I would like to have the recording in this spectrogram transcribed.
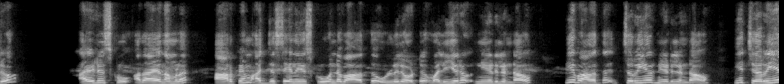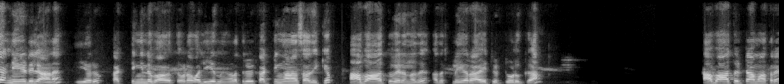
ഒരു ഐഡിൽ സ്ക്രൂ അതായത് നമ്മൾ ആർ പി എം അഡ്ജസ്റ്റ് ചെയ്യുന്ന ഈ സ്ക്രൂവിന്റെ ഭാഗത്ത് ഉള്ളിലോട്ട് വലിയൊരു നീഡിലുണ്ടാവും ഈ ഭാഗത്ത് ചെറിയൊരു നീഡിലുണ്ടാവും ഈ ചെറിയ നീഡിലാണ് ഈ ഒരു കട്ടിങ്ങിന്റെ ഭാഗത്ത് ഇവിടെ വലിയ നീളത്തിലൊരു കട്ടിങ് കാണാൻ സാധിക്കും. ആ ഭാഗത്ത് വരുന്നത് അത് ക്ലിയർ ആയിട്ട് ഇട്ട് കൊടുക്കുക. ആ ഭാഗത്ത് ഇട്ടാൽ മാത്രമേ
